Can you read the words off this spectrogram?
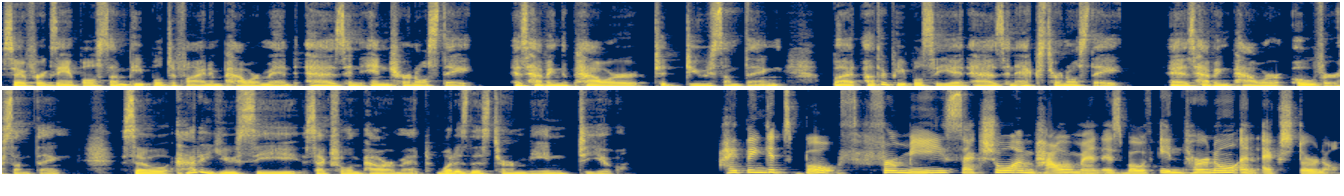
So, for example, some people define empowerment as an internal state, as having the power to do something, but other people see it as an external state, as having power over something. So, how do you see sexual empowerment? What does this term mean to you? I think it's both. For me, sexual empowerment is both internal and external.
